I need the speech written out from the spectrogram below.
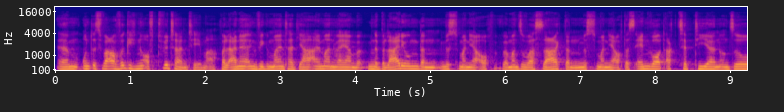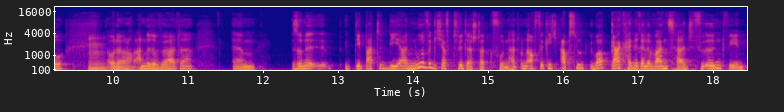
Ähm, und es war auch wirklich nur auf Twitter ein Thema, weil einer irgendwie gemeint hat, ja, Allmann wäre ja eine Beleidigung, dann müsste man ja auch, wenn man sowas sagt, dann müsste man ja auch das N-Wort akzeptieren und so. Mhm. Oder noch andere Wörter. Ähm, so eine Debatte, die ja nur wirklich auf Twitter stattgefunden hat und auch wirklich absolut überhaupt gar keine Relevanz hat für irgendwen.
